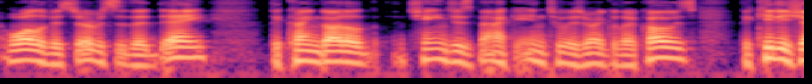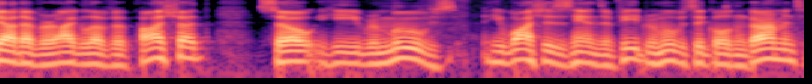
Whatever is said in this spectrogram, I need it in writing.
all of his services of the day, the Kohen Gadol changes back into his regular clothes. The Kiddush Yadav Raglav Pashat. So he removes, he washes his hands and feet, removes the golden garments,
